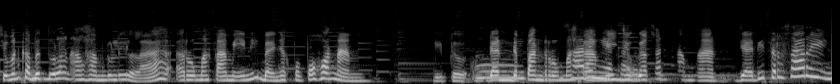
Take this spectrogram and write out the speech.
cuman kebetulan alhamdulillah rumah kami ini banyak pepohonan gitu oh, dan depan rumah kami ya, juga kan taman. Jadi tersaring.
